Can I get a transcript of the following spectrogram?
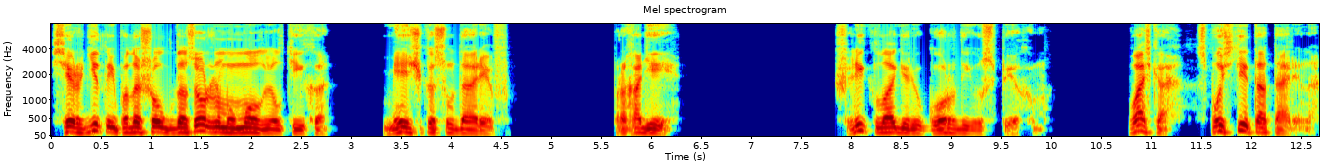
Сердитый подошел к дозорному, молвил тихо. «Меч, государев! Проходи!» Шли к лагерю гордый успехом. Васька, спусти татарина.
